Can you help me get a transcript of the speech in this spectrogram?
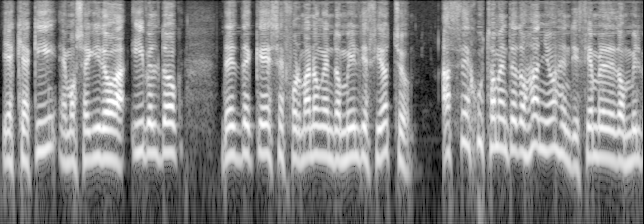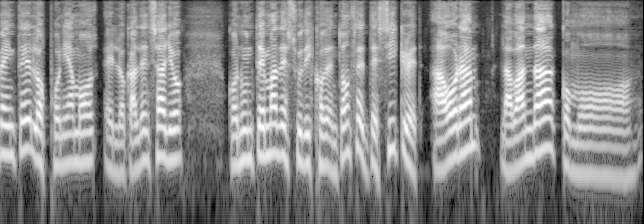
y es que aquí hemos seguido a Evil Dog desde que se formaron en 2018. Hace justamente dos años, en diciembre de 2020, los poníamos en local de ensayo con un tema de su disco de entonces, The Secret. Ahora la banda, como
